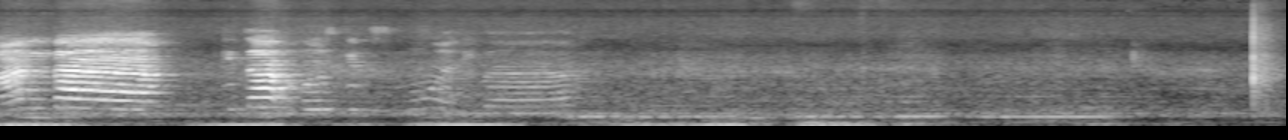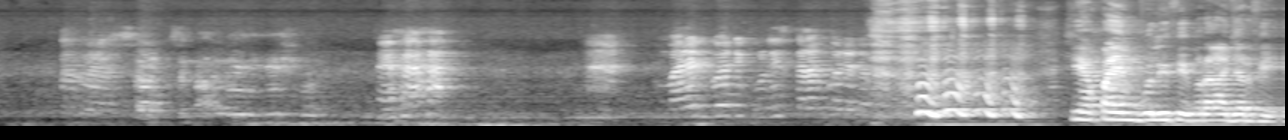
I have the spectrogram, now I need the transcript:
Mantap. Kita full skin semua nih, Bang. Kemarin gue dibully, sekarang gue udah dapet. siapa yang bully Vi kurang ajar Vi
